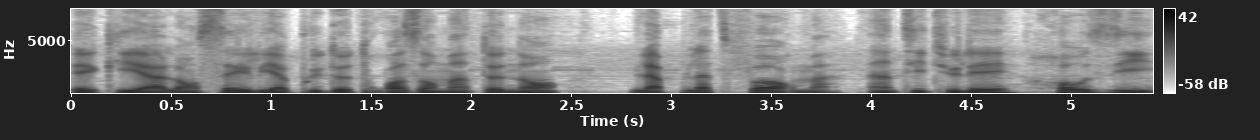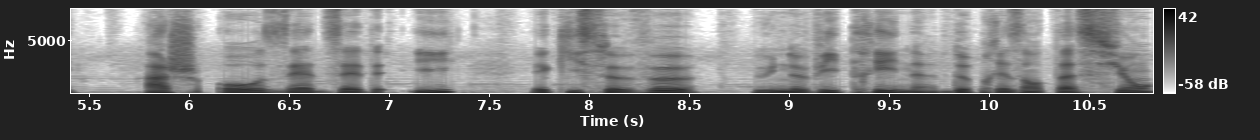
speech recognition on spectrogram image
et qui a lancé il y a plus de trois ans maintenant la plateforme intitulée Hozi, H-O-Z-Z-I, et qui se veut une vitrine de présentation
